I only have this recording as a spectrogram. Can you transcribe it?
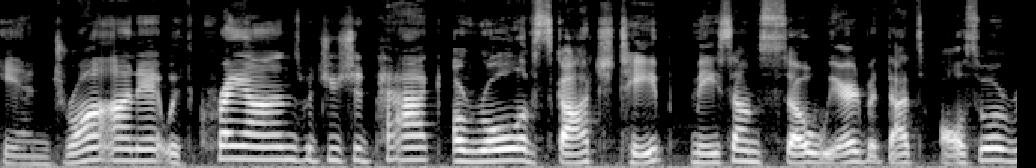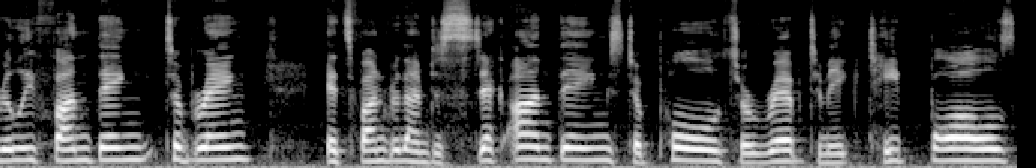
can draw on it with crayons, which you should pack. A roll of scotch tape may sound so weird, but that's also a really fun thing to bring. It's fun for them to stick on things, to pull, to rip, to make tape balls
